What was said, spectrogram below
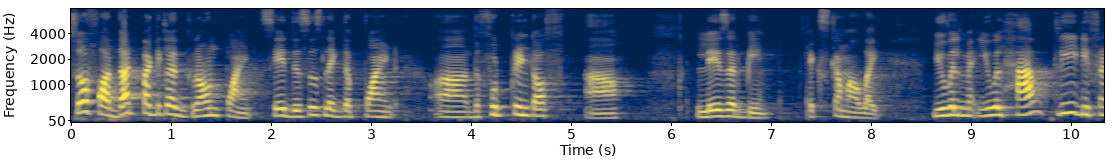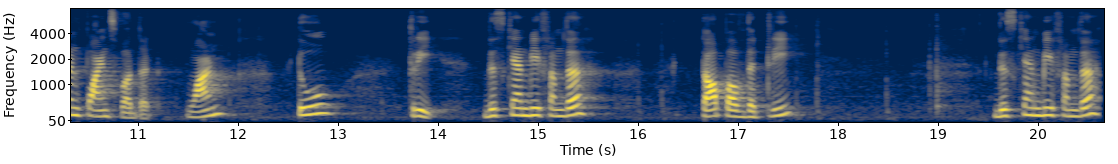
So, for that particular ground point say this is like the point uh, the footprint of uh, laser beam x comma y you will you will have 3 different points for that 1 2 3 this can be from the top of the tree this can be from the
